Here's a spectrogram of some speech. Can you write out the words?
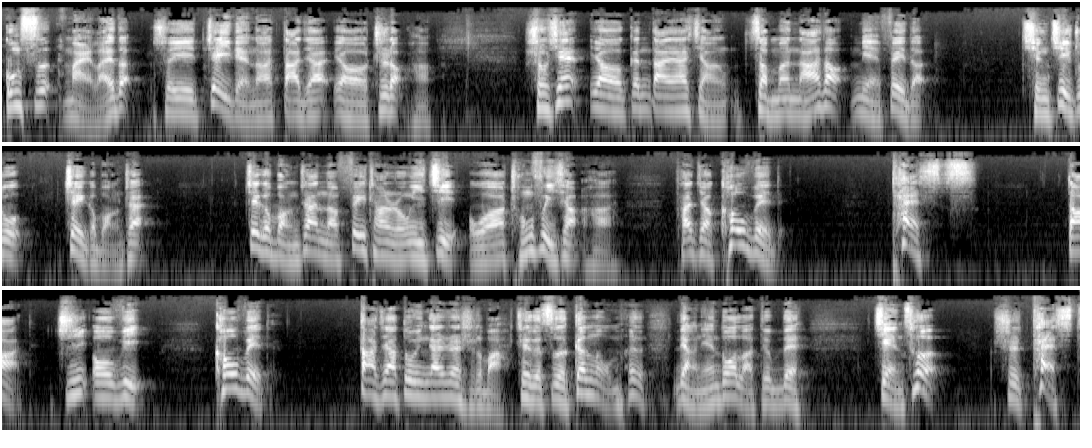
公司买来的，所以这一点呢，大家要知道哈。首先要跟大家讲怎么拿到免费的，请记住这个网站。这个网站呢非常容易记，我要重复一下哈，它叫 COVID Tests dot gov。COVID 大家都应该认识了吧？这个字跟了我们两年多了，对不对？检测是 test，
